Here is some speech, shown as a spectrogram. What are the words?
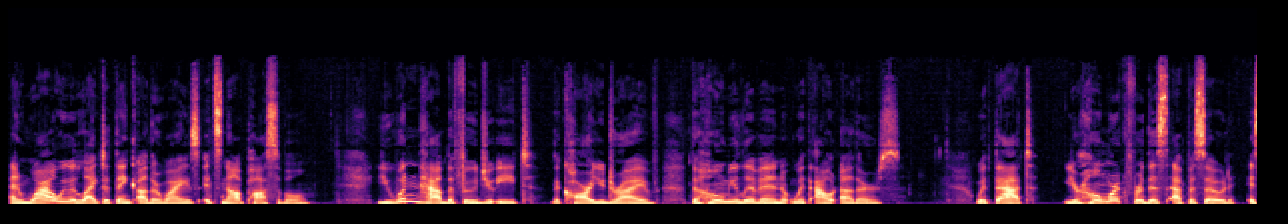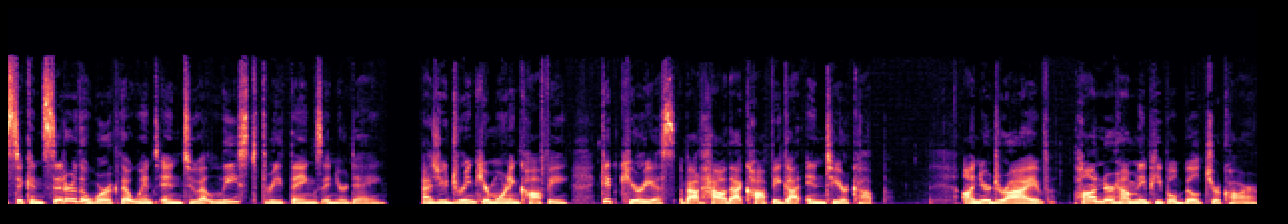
And while we would like to think otherwise, it's not possible. You wouldn't have the food you eat, the car you drive, the home you live in without others. With that, your homework for this episode is to consider the work that went into at least three things in your day. As you drink your morning coffee, get curious about how that coffee got into your cup. On your drive, ponder how many people built your car.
